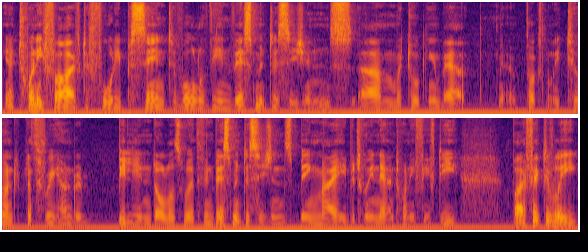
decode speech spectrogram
you know, 25 to 40 percent of all of the investment decisions. Um, we're talking about you know, approximately 200 to 300 billion dollars worth of investment decisions being made between now and 2050 by effectively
